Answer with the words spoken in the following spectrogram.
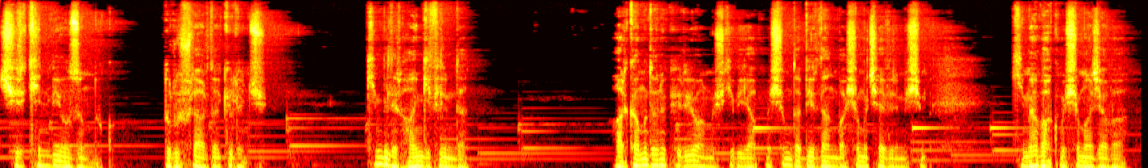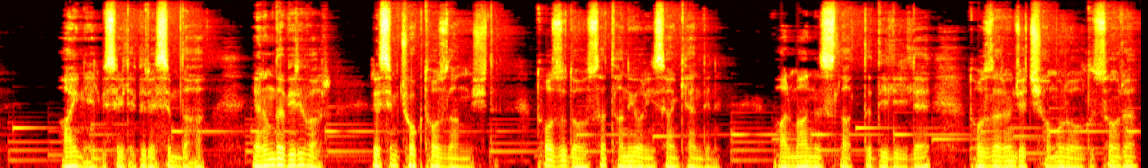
Çirkin bir uzunluk. Duruşlarda gülünç. Kim bilir hangi filmden. Arkamı dönüp yürüyormuş gibi yapmışım da birden başımı çevirmişim. Kime bakmışım acaba? Aynı elbiseyle bir resim daha. Yanımda biri var. Resim çok tozlanmıştı. Tozlu da olsa tanıyor insan kendini. Parmağını ıslattı diliyle. Tozlar önce çamur oldu sonra...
